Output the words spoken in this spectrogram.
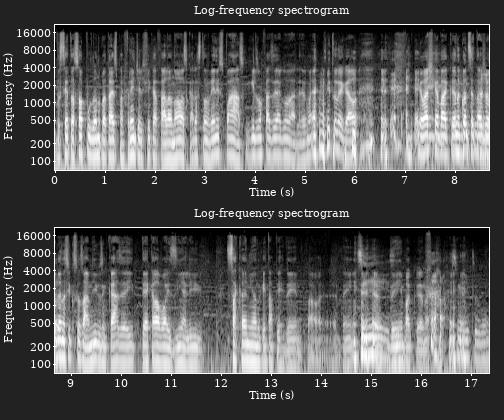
você tá só pulando para trás e pra frente, ele fica falando, ó, oh, os caras estão vendo espaço, o que, que, eles vão fazer agora? É muito legal. eu acho que é bacana é quando você tá jogando assim com seus amigos em casa e aí tem aquela vozinha ali sacaneando quem tá perdendo e tal. É bem, sim, é bem sim. bacana. muito bom.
